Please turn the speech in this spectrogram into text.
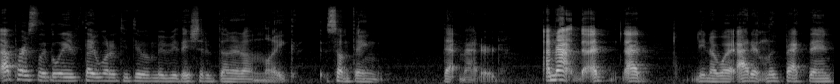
I personally believe if they wanted to do a movie, they should have done it on like something that mattered. I'm not. I, I you know what, I didn't live back then.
